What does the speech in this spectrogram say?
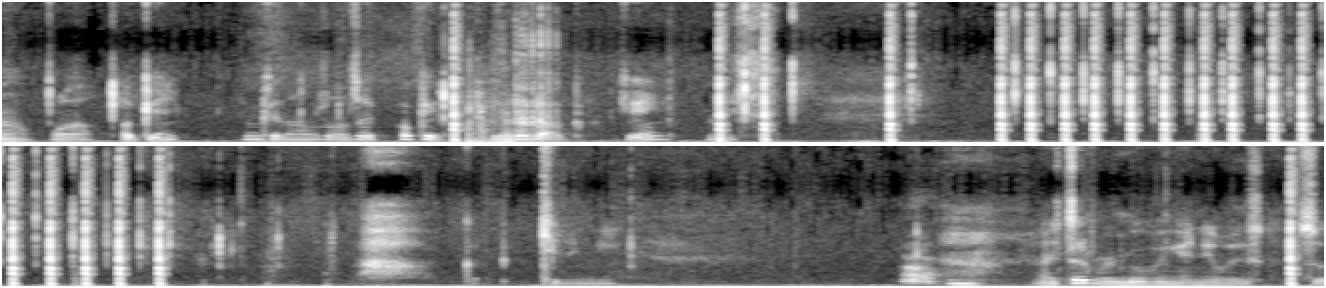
Oh, okay. Okay, that was all okay, you got a dog. Okay, nice. Be kidding me. I said removing anyways, so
